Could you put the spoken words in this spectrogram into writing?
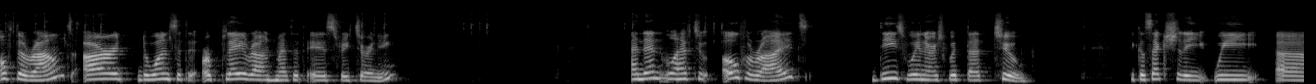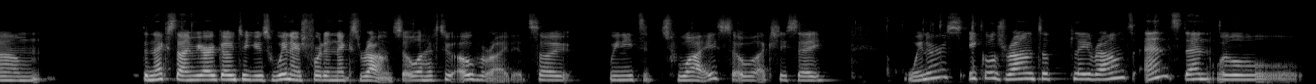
of the round are the ones that our play round method is returning. And then we'll have to override these winners with that too. Because actually we, um, the next time we are going to use winners for the next round. So we'll have to override it. So we need it twice. So we'll actually say winners equals round to play round. And then we'll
